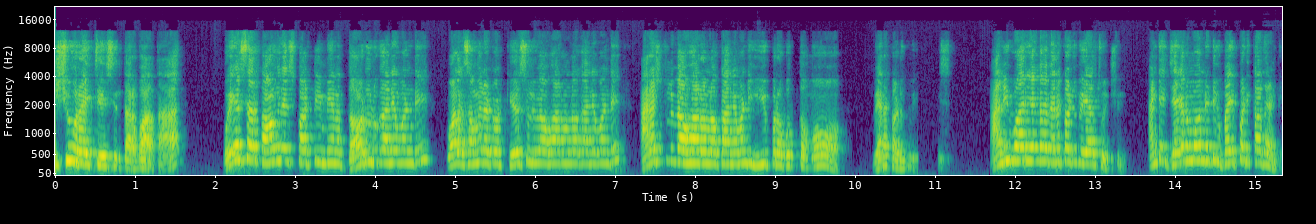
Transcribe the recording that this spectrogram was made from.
ఇష్యూ రైజ్ చేసిన తర్వాత వైఎస్ఆర్ కాంగ్రెస్ పార్టీ మీద దాడులు కానివ్వండి వాళ్ళకి సంబంధించినటువంటి కేసుల వ్యవహారంలో కానివ్వండి అరెస్టుల వ్యవహారంలో కానివ్వండి ఈ ప్రభుత్వము వెనకడుగు అనివార్యంగా వెనకడుగు వేయాల్సి వచ్చింది. అంటే జగన్మోహన్ రెడ్డికి భయపడి కాదండి.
